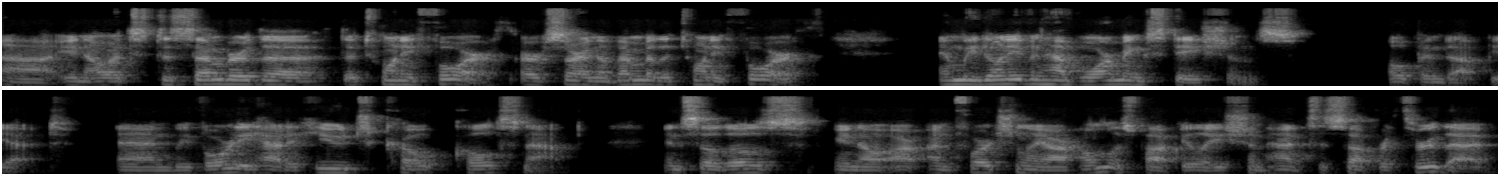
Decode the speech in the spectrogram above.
uh, you know, it's December the the 24th, or sorry, November the 24th, and we don't even have warming stations opened up yet, and we've already had a huge cold, cold snap, and so those, you know, are, unfortunately, our homeless population had to suffer through that,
